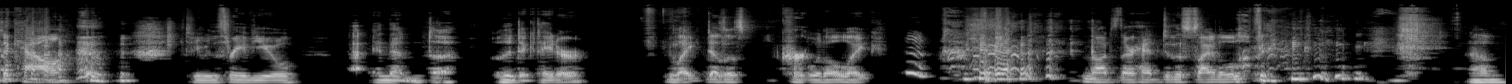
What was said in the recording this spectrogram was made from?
to Cal, to the three of you, and then the the dictator, who like does a curt little like nods their head to the side a little bit. um,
